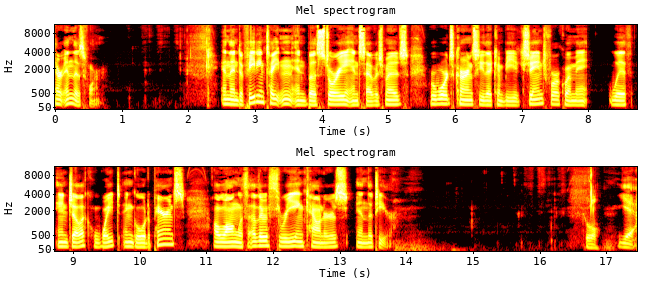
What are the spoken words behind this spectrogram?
or in this form. And then defeating Titan in both story and savage modes rewards currency that can be exchanged for equipment with angelic white and gold appearance, along with other three encounters in the tier. Cool. Yeah.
